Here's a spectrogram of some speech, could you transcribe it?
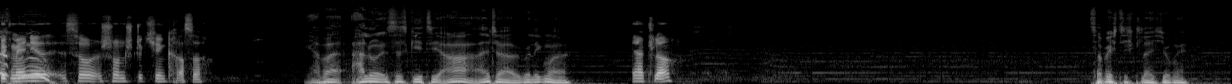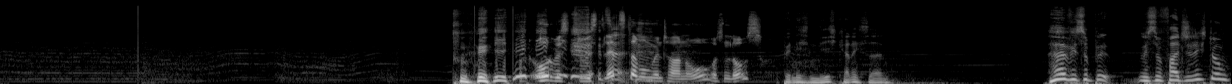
Trackmania ist so, schon ein Stückchen krasser. Ja, aber hallo, es ist GTA, Alter, überleg mal. Ja, klar. Jetzt hab ich dich gleich, Junge. Oh, du bist, du bist letzter momentan. Oh, was ist denn los? Bin ich nicht, kann ich sein. Hä, wieso, wieso falsche Richtung?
